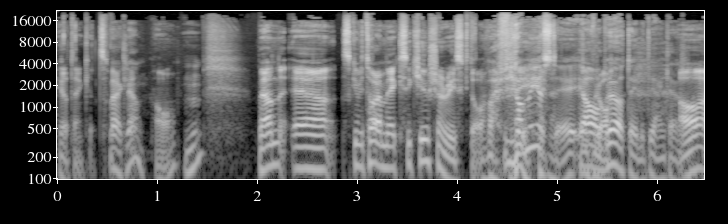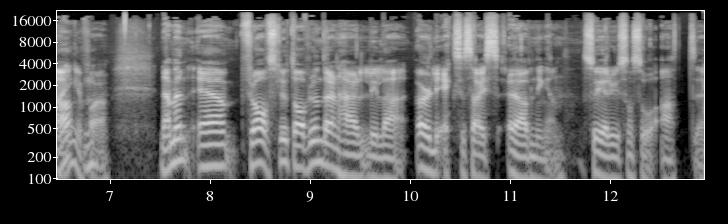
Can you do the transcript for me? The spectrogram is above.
helt enkelt. Verkligen. Ja. Mm. Men eh, ska vi ta det med execution risk då? Varför ja, men just det. Jag avbröt dig lite grann kanske. Ja, ja. ingen fara. Mm. Nej, men, eh, för att avsluta avrunda den här lilla early exercise-övningen så är det ju som så att eh,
